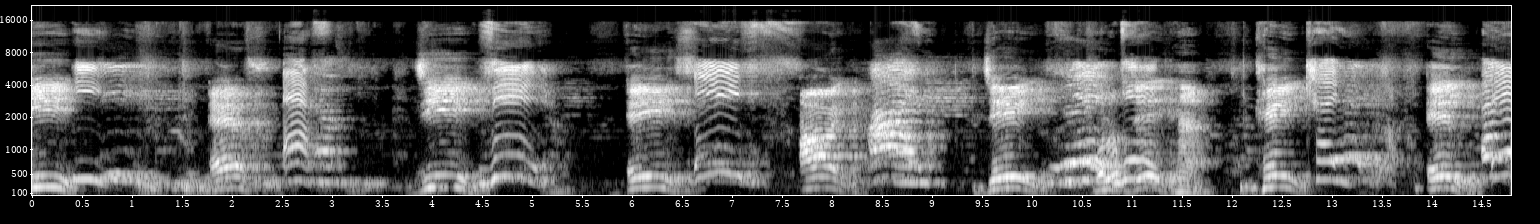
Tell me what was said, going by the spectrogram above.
E F G H I J বলো জে হ্যাঁ K L L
